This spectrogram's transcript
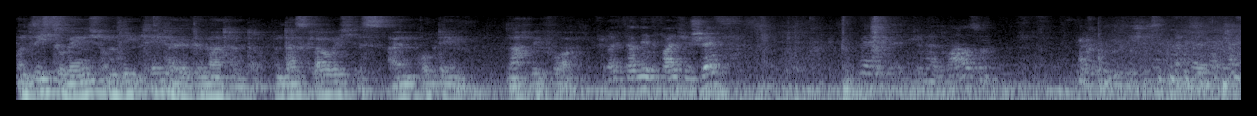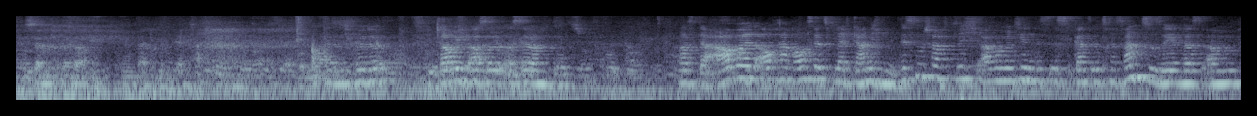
und sich zu wenig um die Täter gekümmert hat. Und das, glaube ich, ist ein Problem nach wie vor. Vielleicht haben die den falschen Chef. Den Herrn Larsen. Ist ja nicht mehr da. Also ich würde, glaube ich, aus, aus, der, aus der Arbeit auch heraus jetzt vielleicht gar nicht wissenschaftlich argumentieren. Es ist ganz interessant zu sehen, dass, ähm,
